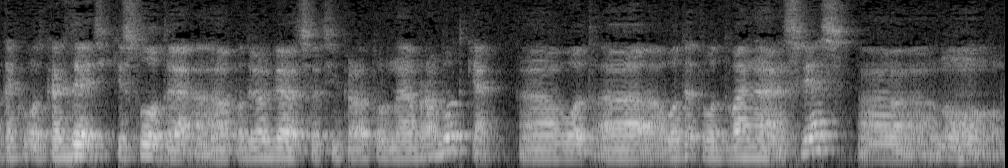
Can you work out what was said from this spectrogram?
А так вот, когда эти кислоты э, подвергаются температурной обработке, э, вот, э, вот эта вот двойная связь ну,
